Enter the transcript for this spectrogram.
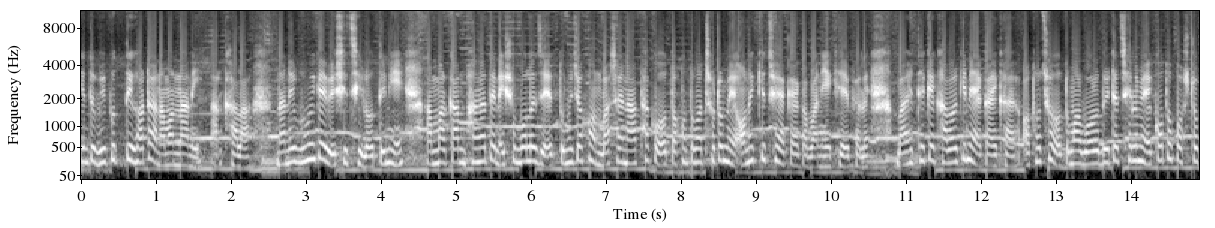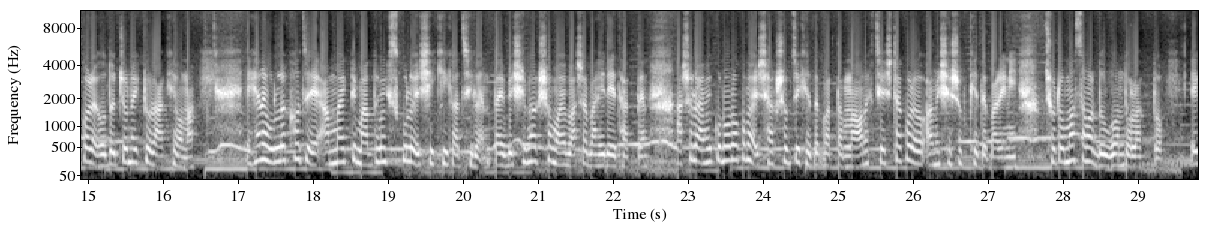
কিন্তু বিপত্তি ঘটান আমার নানি আর খালা। নানির ভূমিকাই বেশি ছিল। তিনি আমার কান ভাঙাতেন এসব বলে যে, তুমি যখন বাসায় না থাকো, তখন তোমার ছোট মেয়ে অনেক কিছু একা একা বানিয়ে খেয়ে ফেলে। বাইরে থেকে খাবার কিনে একাই খায়। অথচ তোমার বড় দুইটা ছেলে মেয়ে কত কষ্ট করে ওদের জন্য একটু রাখেও না। এখানে উল্লেখ্য যে, আম্মা একটি মাধ্যমিক স্কুলে শিক্ষিকা ছিলেন, তাই বেশিরভাগ সময় বাসার বাইরেই থাকতেন। আসলে আমি কোনো রকমের শাকসবজি খেতে পারতাম না। অনেক চেষ্টা করেও আমি সেসব খেতে পারিনি। ছোট মাছ আমার দুর্গন্ধ লাগতো। এই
